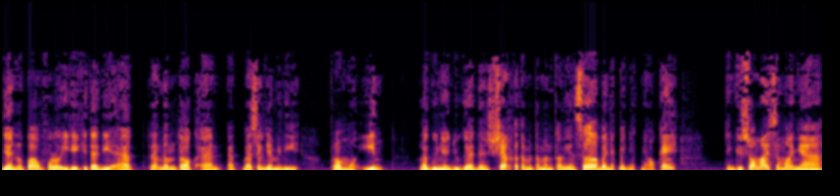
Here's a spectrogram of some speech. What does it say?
Jangan lupa follow IG kita di at random talk and at Basir Jamili. Promoin lagunya juga dan share ke teman-teman kalian sebanyak-banyaknya, oke? Thank you so much semuanya.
